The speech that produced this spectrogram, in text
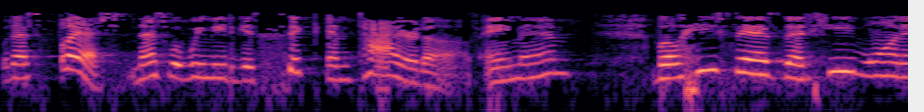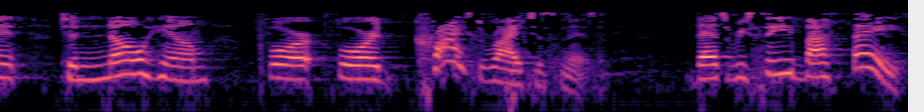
But that's flesh. And that's what we need to get sick and tired of. Amen. But he says that he wanted to know him for, for Christ's righteousness that's received by faith,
